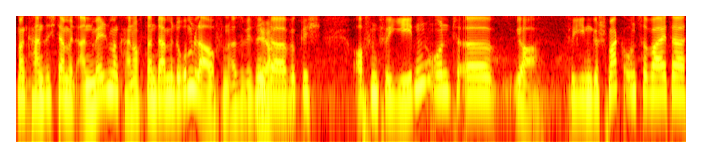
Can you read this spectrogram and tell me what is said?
Man kann sich damit anmelden, man kann auch dann damit rumlaufen. Also wir sind Ja. da wirklich offen für jeden und äh, ja, für jeden Geschmack und so weiter.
